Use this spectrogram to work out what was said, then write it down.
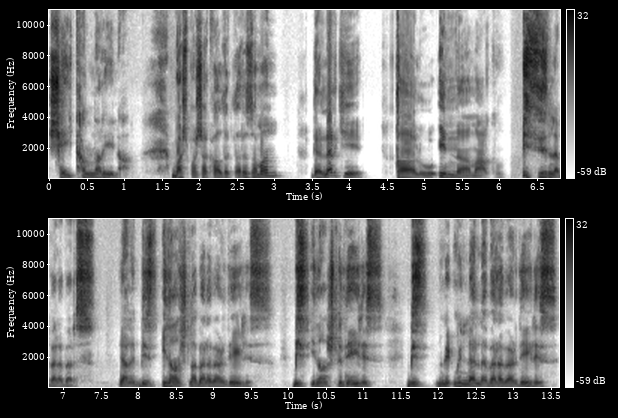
şeytanlarıyla baş başa kaldıkları zaman derler ki kalu inna ma'kum. Biz sizinle beraberiz. Yani biz inançla beraber değiliz. Biz inançlı değiliz. Biz müminlerle beraber değiliz.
